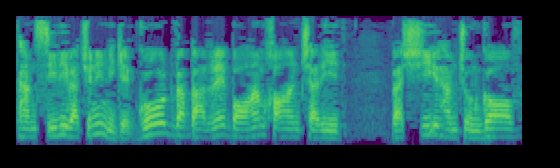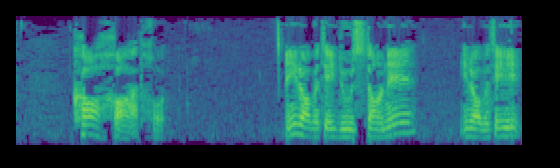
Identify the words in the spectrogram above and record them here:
تمثیلی و چنین میگه. گرگ و بره با هم خواهند چرید و شیر همچون گاو کاه خواهد خورد. این رابطه دوستانه این رابطه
